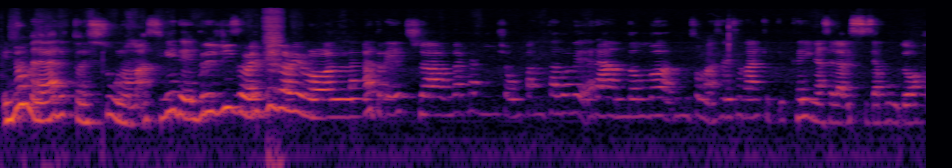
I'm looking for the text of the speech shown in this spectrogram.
E non me l'aveva detto nessuno, ma si vede preciso perché io avevo la treccia, una camicia, un pantalone random, insomma sarei stata anche più carina se l'avessi saputo.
